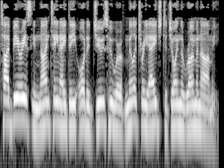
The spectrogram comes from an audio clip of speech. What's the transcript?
Tiberius in 19 AD ordered Jews who were of military age to join the Roman army.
